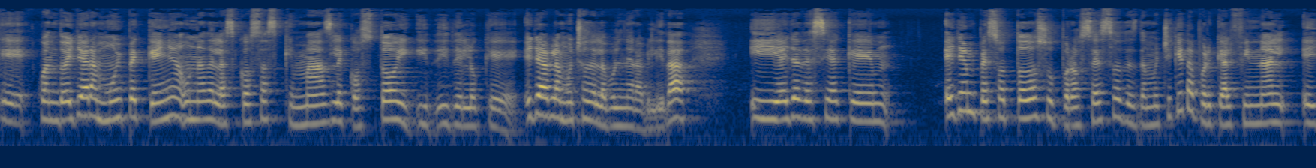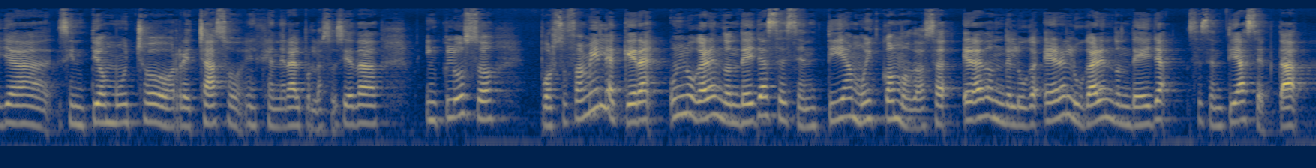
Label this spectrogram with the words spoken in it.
que cuando ella era muy pequeña, una de las cosas que más le costó y, y de lo que ella habla mucho de la vulnerabilidad, y ella decía que ella empezó todo su proceso desde muy chiquita porque al final ella sintió mucho rechazo en general por la sociedad, incluso por su familia, que era un lugar en donde ella se sentía muy cómoda, o sea, era, donde era el lugar en donde ella se sentía aceptada.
